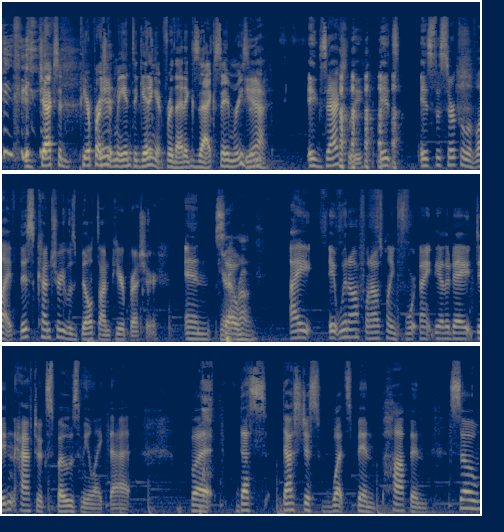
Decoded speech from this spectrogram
Is Jackson peer pressured It- me into getting it for that exact same reason. Yeah, exactly. it's it's the circle of life. This country was built on peer pressure, and You're so not wrong. I it went off when I was playing Fortnite the other day. It didn't have to expose me like that, but that's that's just what's been popping. So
